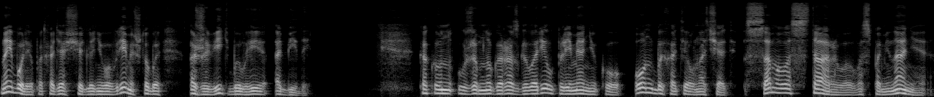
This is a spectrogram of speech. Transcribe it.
наиболее подходящее для него время, чтобы оживить былые обиды. Как он уже много раз говорил племяннику, он бы хотел начать с самого старого воспоминания,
